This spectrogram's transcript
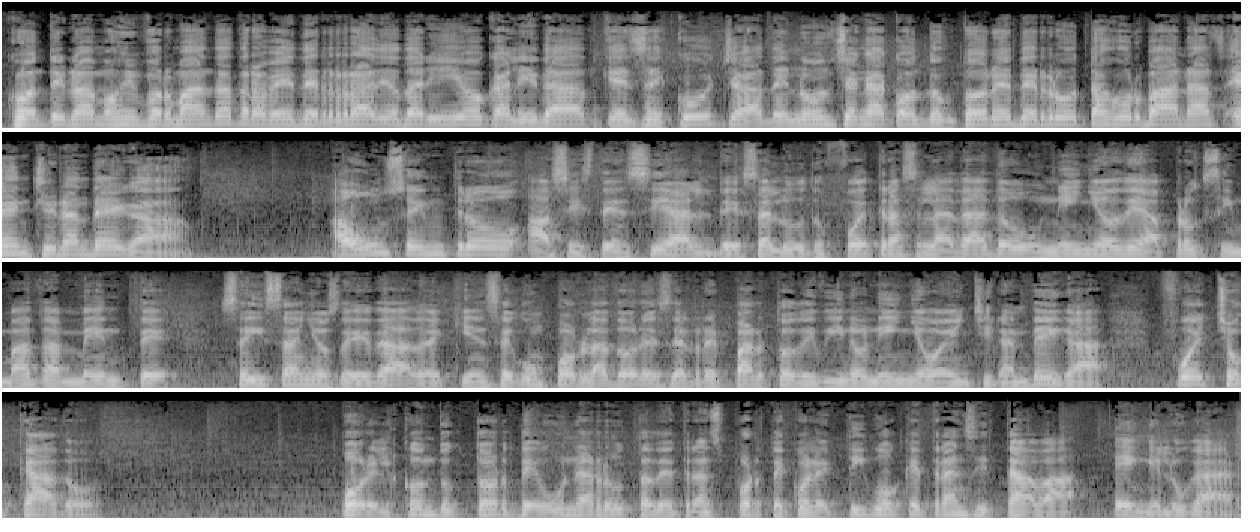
Continuamos informando a través de Radio Darío, calidad que se escucha. Denuncian a conductores de rutas urbanas en Chinandega. A un centro asistencial de salud fue trasladado un niño de aproximadamente seis años de edad, quien según pobladores del reparto Divino Niño en Chirandega fue chocado por el conductor de una ruta de transporte colectivo que transitaba en el lugar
